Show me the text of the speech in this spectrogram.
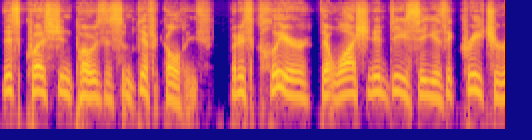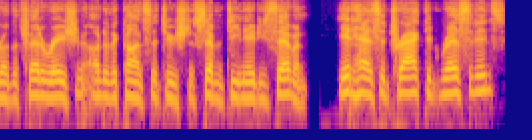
This question poses some difficulties, but it's clear that Washington, D.C. is a creature of the Federation under the Constitution of 1787. It has attracted residents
